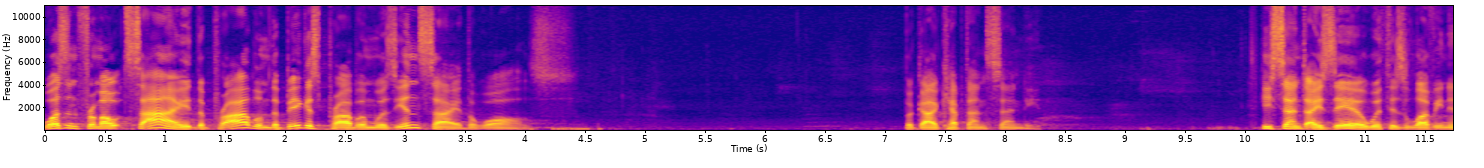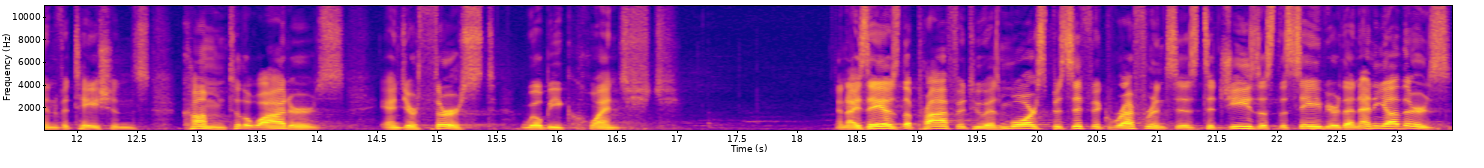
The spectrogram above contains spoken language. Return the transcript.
wasn't from outside. The problem, the biggest problem, was inside the walls. But God kept on sending. He sent Isaiah with his loving invitations Come to the waters, and your thirst will be quenched. And Isaiah is the prophet who has more specific references to Jesus, the Savior, than any others.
